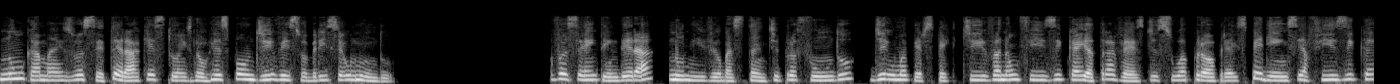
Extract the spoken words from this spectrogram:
Nunca mais você terá questões não respondíveis sobre seu mundo você entenderá, num nível bastante profundo, de uma perspectiva não física e através de sua própria experiência física,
